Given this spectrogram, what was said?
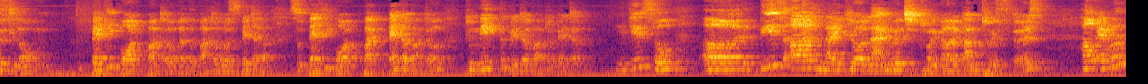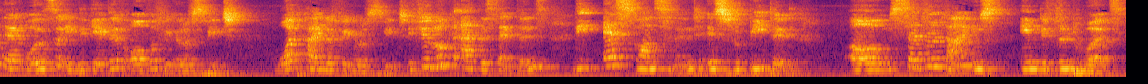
is long. Betty bought butter, but the butter was bitter. So Betty bought but better butter to make the bitter butter better. Okay, so uh, these are like your language uh, tongue twisters. However, they're also indicative of a figure of speech. What kind of figure of speech? If you look at this sentence, the S consonant is repeated um, several times in different words.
